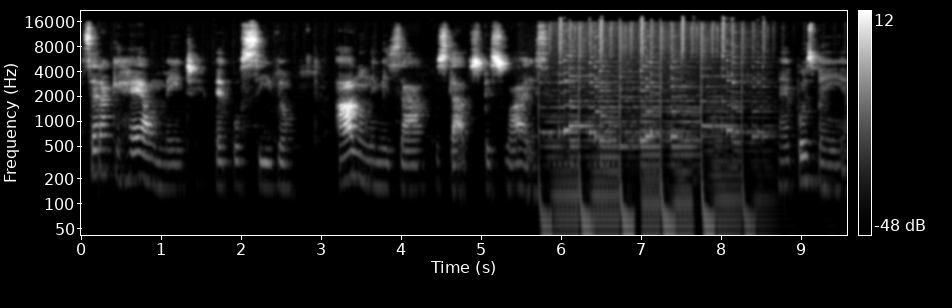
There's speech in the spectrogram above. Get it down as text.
Será que realmente é possível anonimizar os dados pessoais? É, pois bem,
